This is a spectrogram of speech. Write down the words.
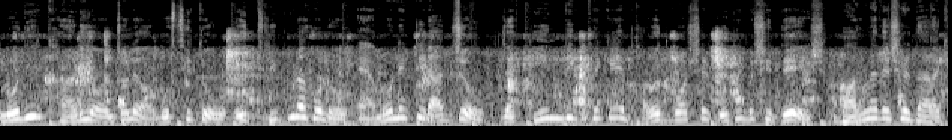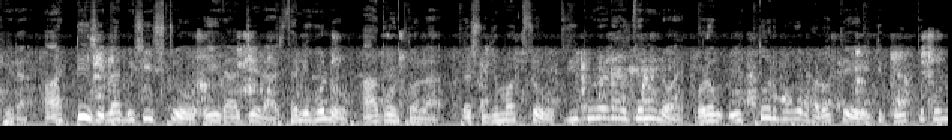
নদীর খাড়ি অঞ্চলে অবস্থিত এই ত্রিপুরা হলো এমন একটি রাজ্য যা তিন দিক থেকে ভারতবর্ষের প্রতিবেশী দেশ বাংলাদেশের দ্বারা ঘেরা। আটটি জেলা বিশিষ্ট এই রাজ্যের রাজধানী হলো আগরতলা, যা শুধুমাত্র ত্রিপুরার রাজধানী নয়, বরং উত্তর পূর্ব ভারতের একটি গুরুত্বপূর্ণ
